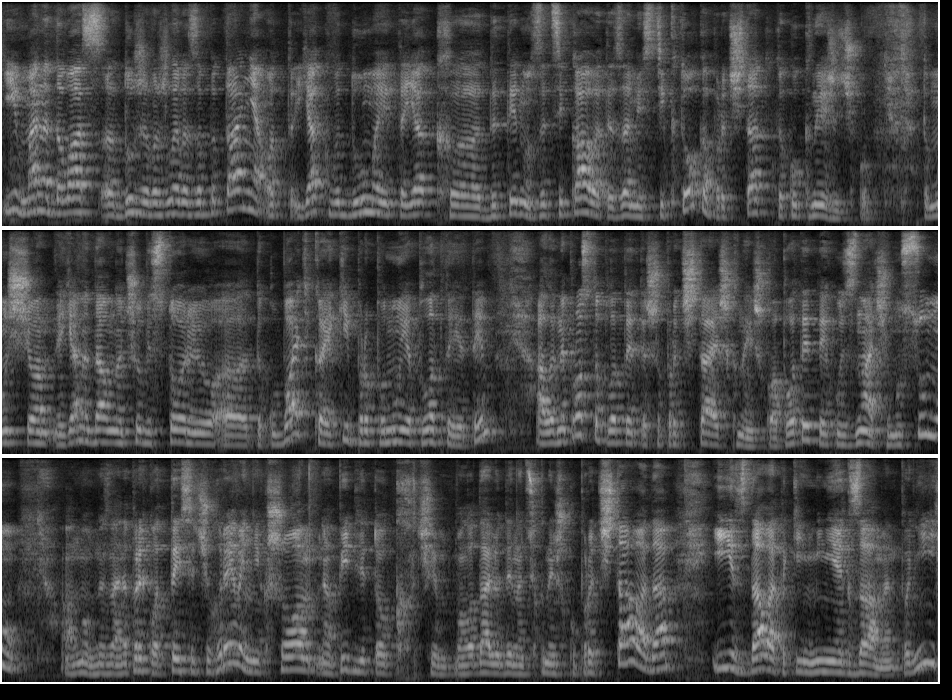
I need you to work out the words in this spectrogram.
І в мене до вас е, дуже важливе запитання: от як ви думаєте, як е, дитину зацікавити замість Тіктока прочитати таку книжечку? Тому що я недавно чув історію таку батька, який пропонує платити, але не просто платити, що прочитаєш книжку, а платити якусь значиму суму, ну не знаю, наприклад, тисячу гривень, якщо підліток чи молода людина цю книжку прочитала, да, і здала такий міні-екзамен по ній,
